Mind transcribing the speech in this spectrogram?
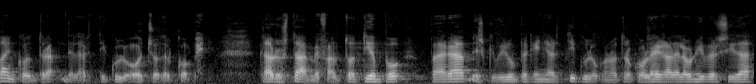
va en contra del artículo 8 del convenio. Claro está, me faltó tiempo para escribir un pequeño artículo con otro colega de la universidad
